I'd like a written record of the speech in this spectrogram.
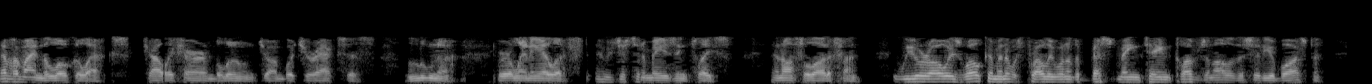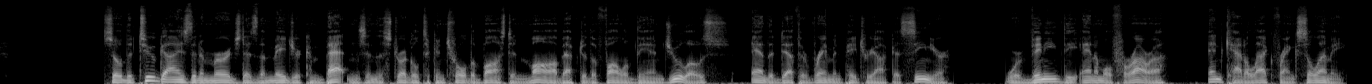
Never mind the local acts, Charlie Farren Balloon, John Butcher Axis, Luna, Berlin Airlift. It was just an amazing place, an awful lot of fun. We were always welcome, and it was probably one of the best maintained clubs in all of the city of Boston. So the two guys that emerged as the major combatants in the struggle to control the Boston mob after the fall of the Angiulos and the death of Raymond Patriarca Sr. were Vinny the Animal Ferrara and Cadillac Frank Salemme.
